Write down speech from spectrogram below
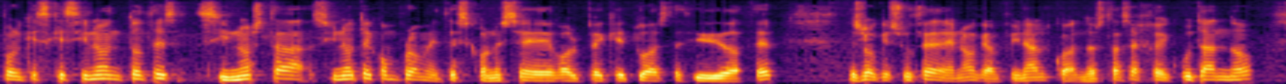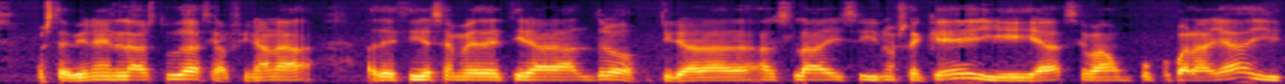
porque es que si no, entonces, si no está, si no te comprometes con ese golpe que tú has decidido hacer, es lo que sucede, ¿no? Que al final, cuando estás ejecutando, pues te vienen las dudas y al final decides en vez de tirar al draw, tirar al slice y no sé qué, y ya se va un poco para allá y,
